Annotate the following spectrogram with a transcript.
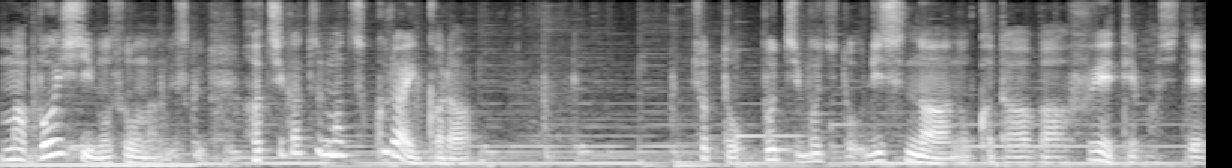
まあボイシーもそうなんですけど8月末くらいからちょっとぼちぼちとリスナーの方が増えてまして、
